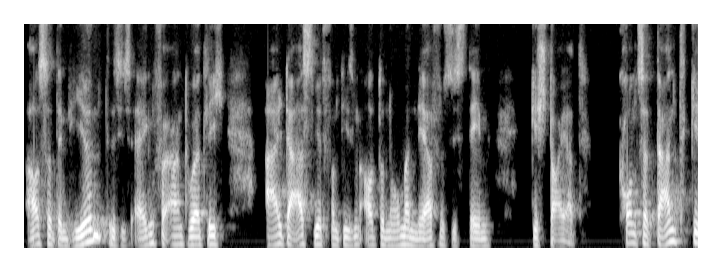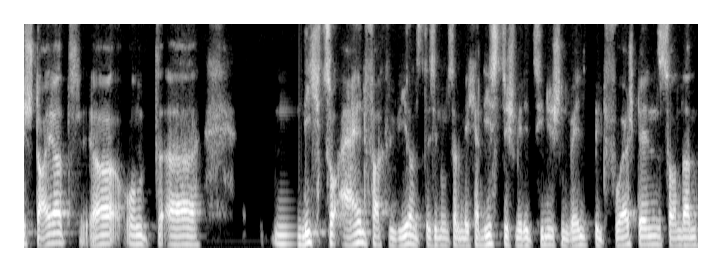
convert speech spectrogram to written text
außer dem Hirn, das ist eigenverantwortlich, all das wird von diesem autonomen Nervensystem gesteuert. Konzertant gesteuert, ja, und äh, nicht so einfach, wie wir uns das in unserem mechanistisch-medizinischen Weltbild vorstellen, sondern äh,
